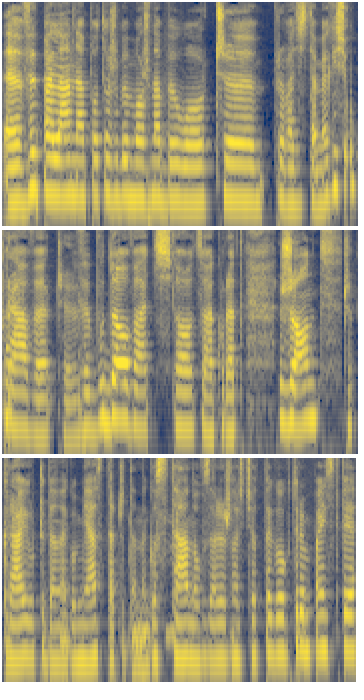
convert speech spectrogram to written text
e, wypalana po to, żeby można było czy prowadzić tam jakieś uprawy, czy wybudować to, co akurat rząd, czy kraju, czy danego miasta, czy danego stanu, w zależności od tego, o którym państwie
